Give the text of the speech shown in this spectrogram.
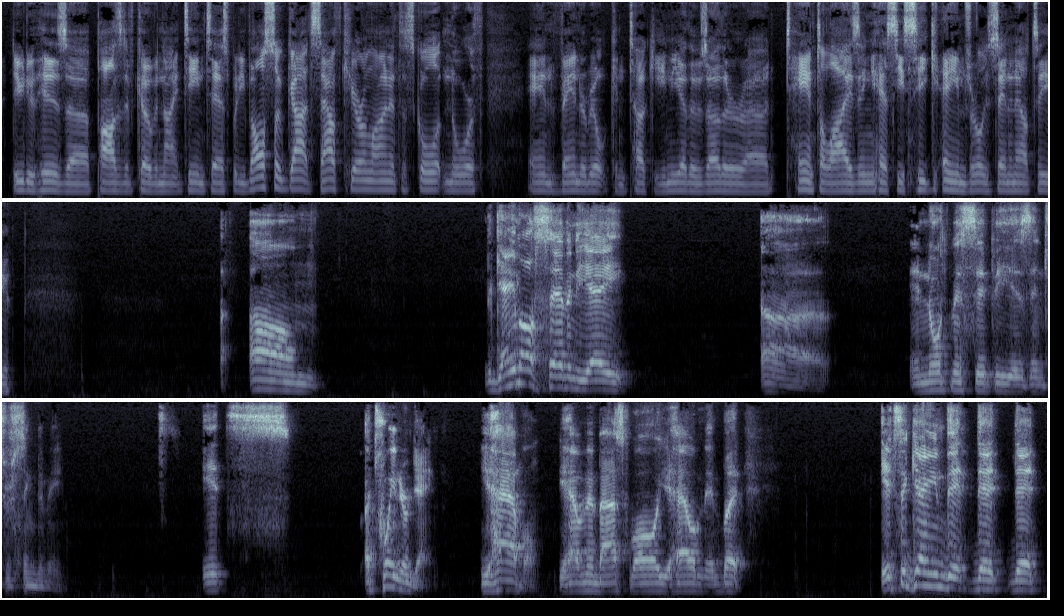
due to his uh, positive COVID 19 test. But you've also got South Carolina at the school up north and Vanderbilt, Kentucky. Any of those other uh, tantalizing SEC games really standing out to you? Um, the game off 78. Uh, in North Mississippi is interesting to me. It's a tweener game. You have them. You have them in basketball. You have them in, but it's a game that that that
